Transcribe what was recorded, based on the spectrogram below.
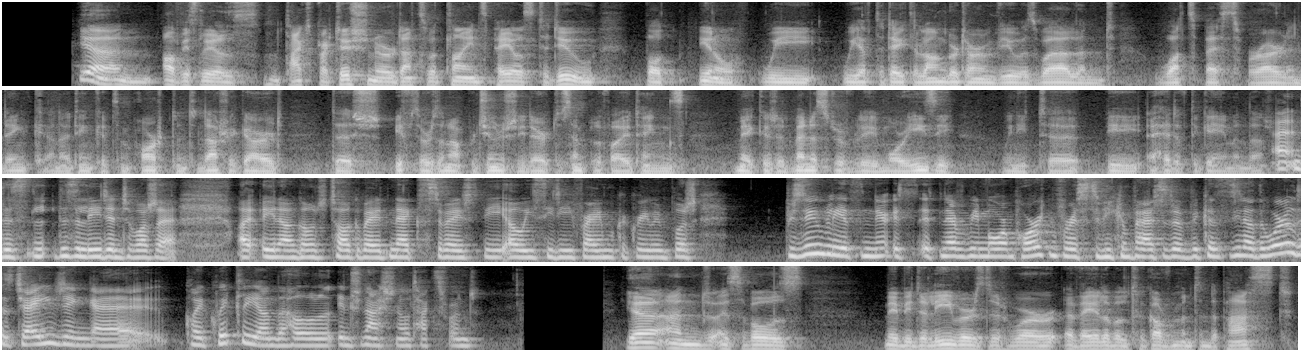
yeah, and obviously as tax practitioner, that's what clients pay us to do. But you know, we we have to take the longer term view as well, and what's best for Ireland Inc. And I think it's important in that regard that if there's an opportunity there to simplify things, make it administratively more easy, we need to be ahead of the game in that. And this this will lead into what uh, I, you know I'm going to talk about next about the OECD framework agreement, but. Presumably, it's, ne- it's it's never been more important for us to be competitive because you know the world is changing uh, quite quickly on the whole international tax front. Yeah, and I suppose maybe the levers that were available to government in the past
